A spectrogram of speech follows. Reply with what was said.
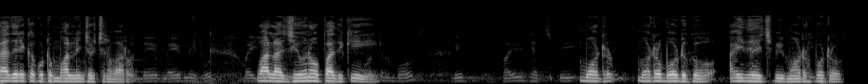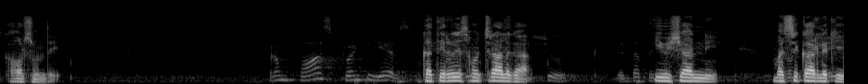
పేదరిక కుటుంబాల నుంచి వచ్చిన వారు. వాళ్ళ జీవనోపాధికి boats with 5 HP. Motor motor బోర్డుకు ఐదు హెచ్పి మోటార్ బోర్డు కావాల్సి ఉంది. From past 20 years, గత ఇరవై సంవత్సరాలుగా ఈ విషయాన్ని మత్స్యకారులకి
